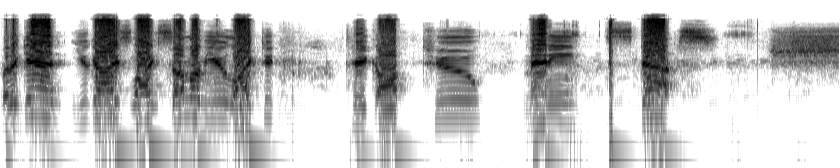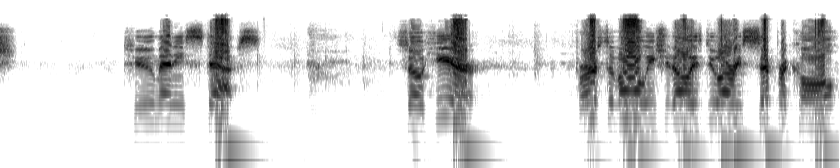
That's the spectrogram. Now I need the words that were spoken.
But again, you guys like, some of you like to take off too many steps. Shh. Too many steps. So here, first of all, we should always do our reciprocal.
